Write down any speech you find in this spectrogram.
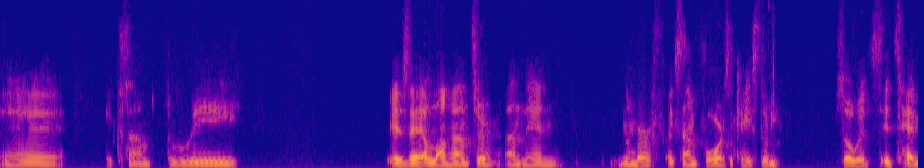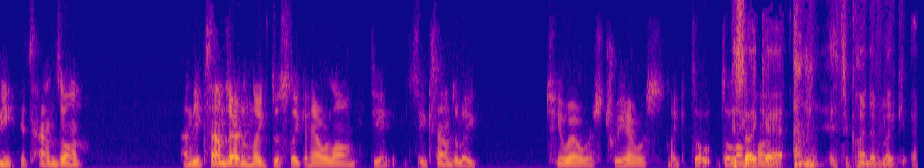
Uh, exam three is a long answer, and then number exam four is a case study. So it's it's heavy, it's hands on, and the exams aren't like just like an hour long. The, the exams are like two hours, three hours. Like it's a, it's a it's long like time. a it's a kind of like a,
